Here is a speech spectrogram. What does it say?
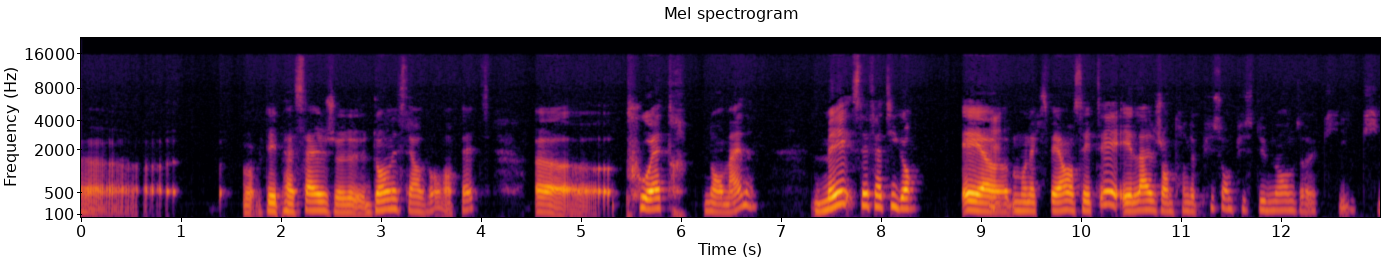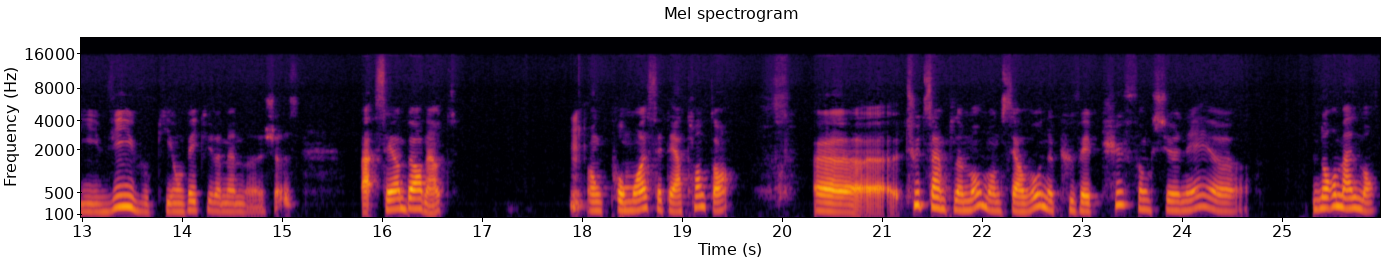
euh, des passages dans le cerveau en fait euh, pour être normal, mais c'est fatigant. Et euh, mon expérience était, et là j'entends de plus en plus du monde qui, qui vivent ou qui ont vécu la même chose, bah, c'est un burn-out. Mm. Donc pour moi c'était à 30 ans. Euh, tout simplement mon cerveau ne pouvait plus fonctionner euh, normalement.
